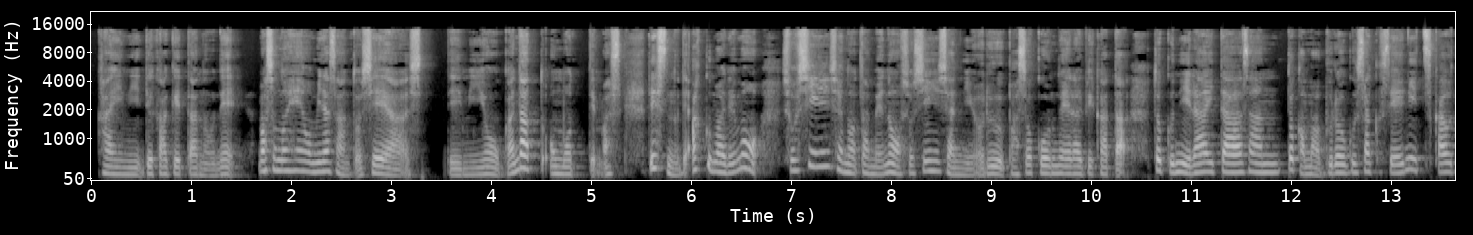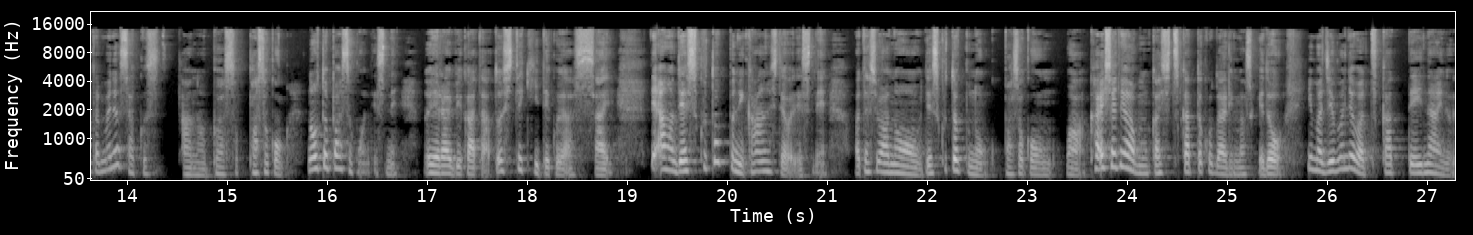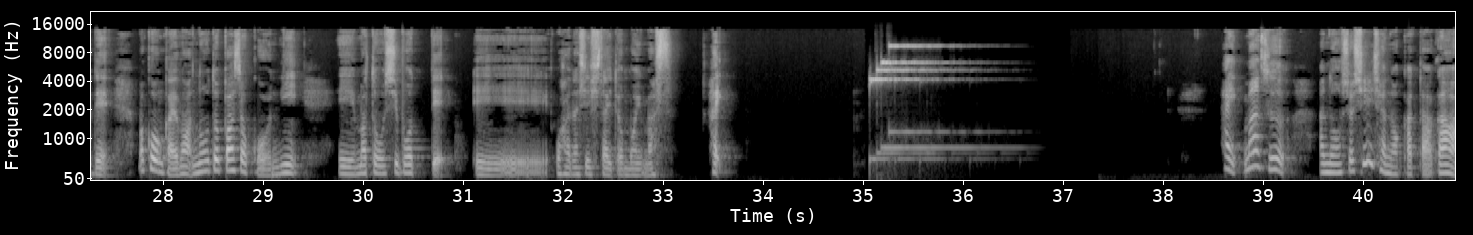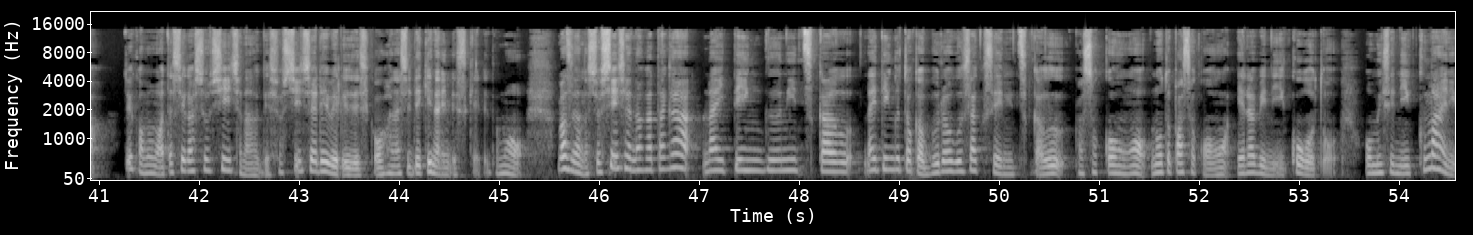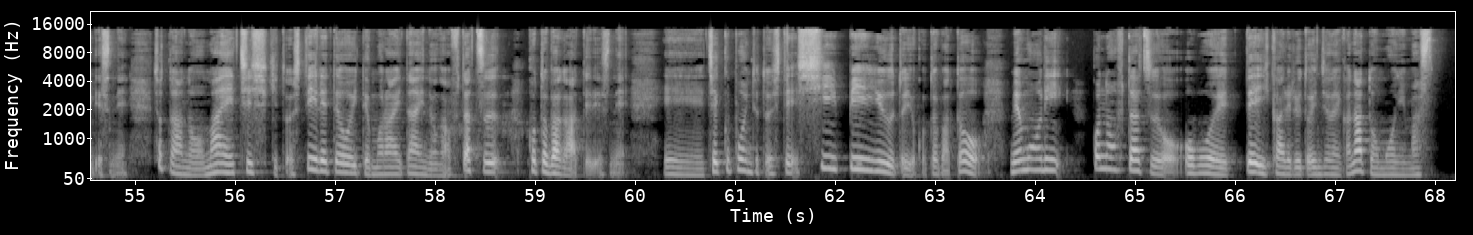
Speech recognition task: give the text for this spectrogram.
買いに出かけたので、まあ、その辺を皆さんとシェアしてみようかなと思ってます。ですので、あくまでも初心者のための初心者によるパソコンの選び方、特にライターさんとか、まあ、ブログ作成に使うための作、あのパソ、パソコン、ノートパソコンですね、の選び方として聞いてください。で、あの、デスクトップに関してはですね、私はあの、デスクトップのパソコンは、会社では昔使ったことありますけど、今自分では使っていないので、まあ、今回はノートパソコンにえー、的を絞って、えー、お話ししたいと思います。はい。はい。まず、あの、初心者の方が、というかもう私が初心者なので初心者レベルでしかお話できないんですけれども、まずあの初心者の方がライティングに使う、ライティングとかブログ作成に使うパソコンを、ノートパソコンを選びに行こうとお店に行く前にですね、ちょっとあの前知識として入れておいてもらいたいのが2つ言葉があってですね、えー、チェックポイントとして CPU という言葉とメモリ、この2つを覚えていかれるといいんじゃないかなと思います。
